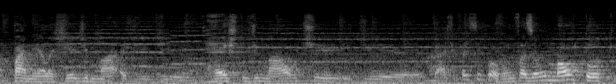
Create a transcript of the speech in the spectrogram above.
panela cheia de, de, de, resto de malte, de. Acho que foi assim, pô, vamos fazer um maltoto.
